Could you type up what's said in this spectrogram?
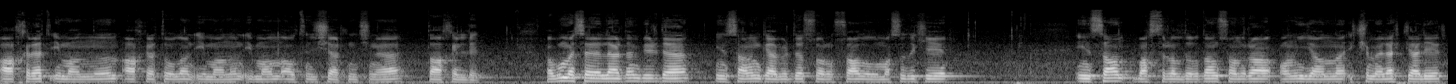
axirət imanının, axirətə olan imanın, imanın 6-cı şərtinin içinə daxildir. Və bu məsələlərdən biri də insanın qəbirdə sorğu-sual olmasıdır ki, insan bastırıldıqdan sonra onun yanına iki mələk gəlir,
